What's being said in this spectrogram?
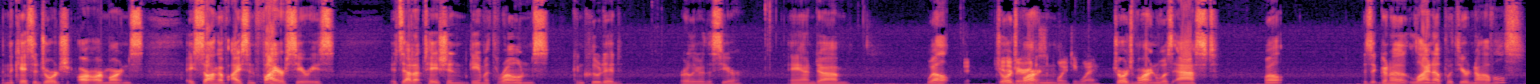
In the case of George R. R. Martin's A Song of Ice and Fire series, its adaptation, Game of Thrones, concluded earlier this year. And, um, well, George Martin. disappointing way. George Martin was asked, "Well, is it going to line up with your novels?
